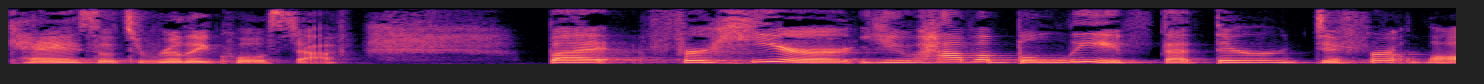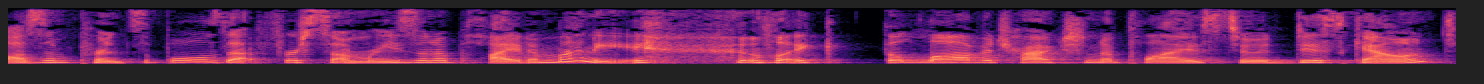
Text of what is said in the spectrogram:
Okay. So it's really cool stuff. But for here, you have a belief that there are different laws and principles that for some reason apply to money. like the law of attraction applies to a discount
